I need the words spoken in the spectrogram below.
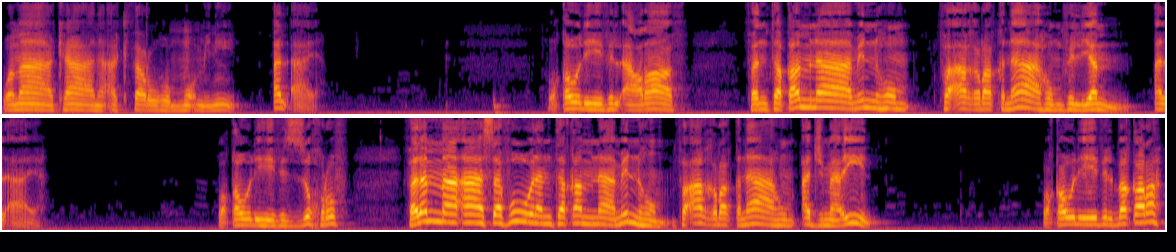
وما كان أكثرهم مؤمنين. الآية. وقوله في الأعراف. فانتقمنا منهم فأغرقناهم في اليم. الآية. وقوله في الزخرف فلما آسفونا انتقمنا منهم فأغرقناهم أجمعين. وقوله في البقرة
